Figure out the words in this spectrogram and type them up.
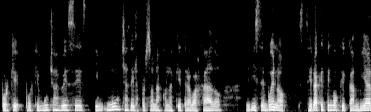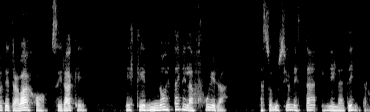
porque, porque muchas veces, y muchas de las personas con las que he trabajado, me dicen, bueno, ¿será que tengo que cambiar de trabajo? ¿Será que es que no está en el afuera? La solución está en el adentro,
